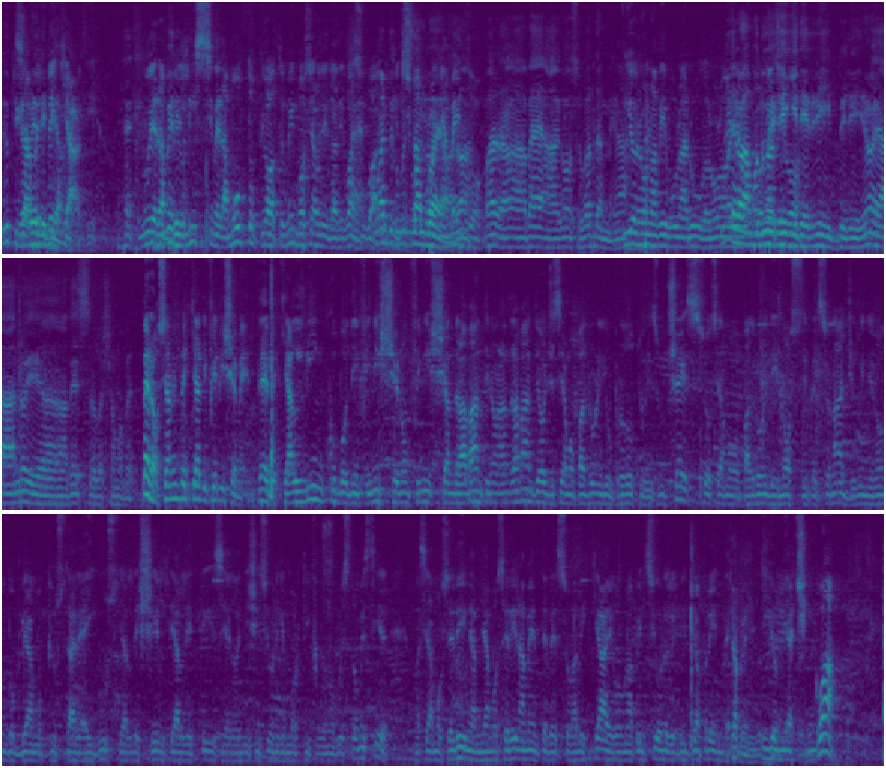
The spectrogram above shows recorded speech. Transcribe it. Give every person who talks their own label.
Speaker 1: tutti i
Speaker 2: Siamo
Speaker 1: capelli bianchi.
Speaker 2: invecchiati. Lui era bellissimo, era molto più alto di me, poi siamo diventati quasi
Speaker 1: Eh,
Speaker 2: uguali.
Speaker 1: guarda come sta
Speaker 2: abbigliamento-
Speaker 1: eh. guarda, vabbè, la cosa, guarda a me. eh.
Speaker 2: Io non avevo una ruga, non
Speaker 1: Noi
Speaker 2: avevo,
Speaker 1: eravamo
Speaker 2: non
Speaker 1: due
Speaker 2: avevo-
Speaker 1: figli terribili, noi, a- noi, eh, adesso lasciamo perdere.
Speaker 2: Però siamo invecchiati felicemente, eh, perché all'incubo di finisce, non finisce, andrà avanti, non andrà avanti, oggi siamo padroni di un prodotto di successo, siamo padroni dei nostri personaggi, quindi non dobbiamo più stare ai gusti, alle scelte, alle attese, alle decisioni che mortificano questo mestiere, ma siamo sereni, andiamo serenamente verso la vecchiaia con una pensione che lui già prende,
Speaker 1: Già prende, sì.
Speaker 2: io mi accingo a.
